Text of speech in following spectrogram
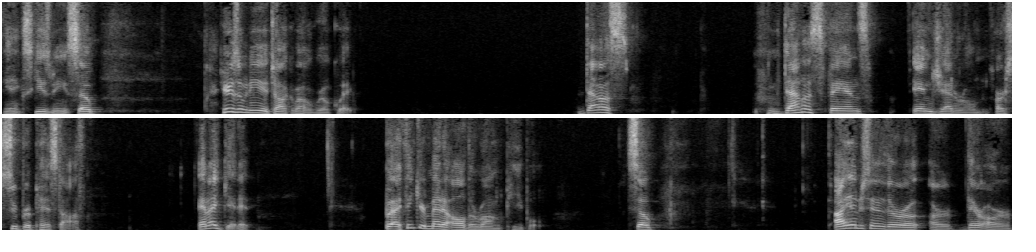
yeah, excuse me. So here's what we need to talk about real quick. Dallas Dallas fans in general are super pissed off. And I get it. But I think you're met at all the wrong people. So I understand there are, are there are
